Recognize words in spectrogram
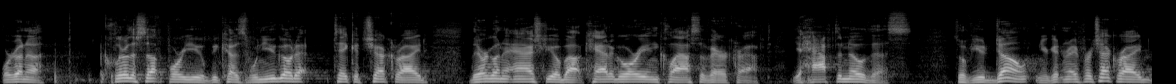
we're gonna clear this up for you because when you go to take a check ride, they're gonna ask you about category and class of aircraft. You have to know this. So if you don't, and you're getting ready for a check ride,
